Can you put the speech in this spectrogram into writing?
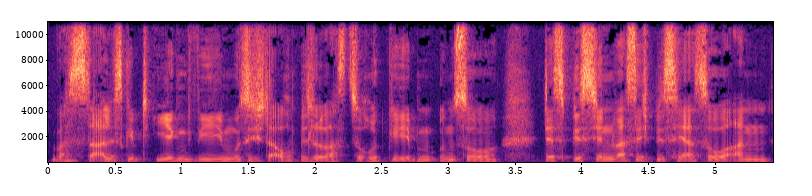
was es da alles gibt. Irgendwie muss ich da auch ein bisschen was zurückgeben und so. Das bisschen, was ich bisher so an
